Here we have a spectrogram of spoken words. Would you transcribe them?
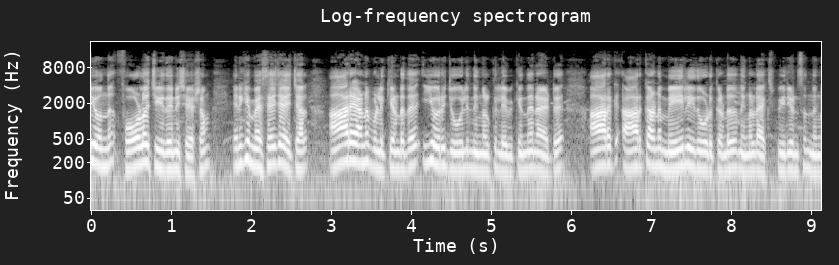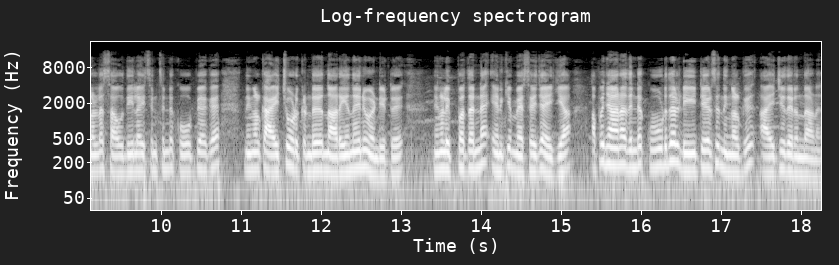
ഡി ഒന്ന് ഫോളോ ചെയ്തതിന് ശേഷം എനിക്ക് മെസ്സേജ് അയച്ചാൽ ആരെയാണ് വിളിക്കേണ്ടത്? ഈ ഒരു ജോലി നിങ്ങൾക്ക് ലഭിക്കുന്നതിനായിട്ട് ആർക്ക് ആർക്കാണ് മെയിൽ ചെയ്ത് കൊടുക്കേണ്ടത്? നിങ്ങളുടെ എക്സ്പീരിയൻസും നിങ്ങളുടെ സൗദി ലൈസൻസിന്റെ കോപ്പിയൊക്കെ നിങ്ങൾക്ക് അയച്ചു കൊടുക്കേണ്ടതെന്ന് അറിയുന്നതിന് വേണ്ടിയിട്ട് നിങ്ങളിപ്പോൾ തന്നെ എനിക്ക് മെസ്സേജ് അയയ്ക്കുക. അപ്പോൾ ഞാൻ അതിന്റെ കൂടുതൽ ഡീറ്റെയിൽസ് നിങ്ങൾക്ക് അയച്ചു തരുന്നതാണ്.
